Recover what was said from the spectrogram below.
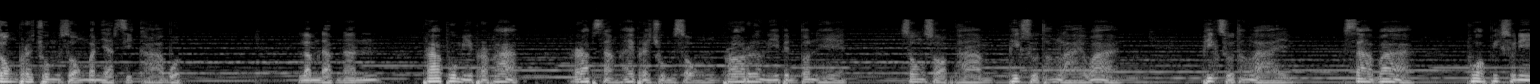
รงประชุมสงฆ์บัญญัติสิกขาบทลำดับนั้น พระผู้มีพระภาครับสั่งให้ประชุมสงฆ์เพราะเรื่องนี้เป็นต้นเหตุ ทรงสอบถามภิกษุทั้งหลายว่า ภิกษุทั้งหลาย ทราบว่า พวกภิกษุณี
